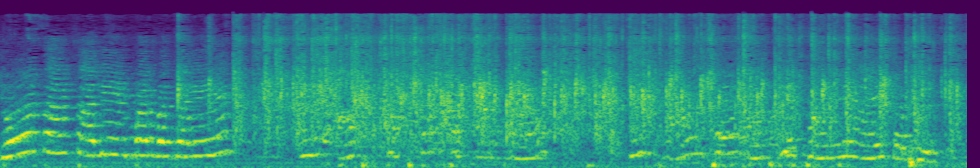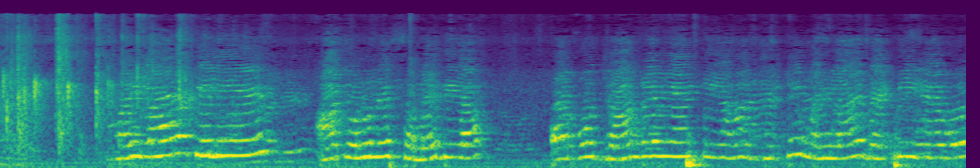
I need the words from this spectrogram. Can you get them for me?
जोरदार ताली एक बार आप सबका कि सर आपके सामने आए कभी। महिलाओं के लिए आज उन्होंने समय दिया और वो जान रहे हैं कि यहाँ जितनी महिलाएँ बैठी हैं, वो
